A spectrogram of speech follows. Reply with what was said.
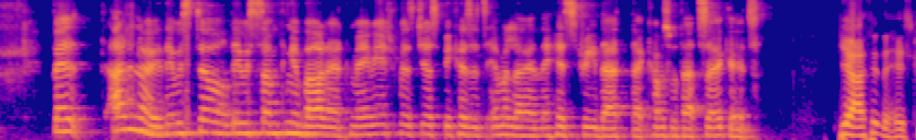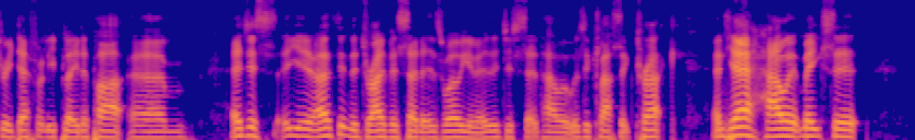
But I don't know. There was still there was something about it. Maybe it was just because it's Imola and the history that that comes with that circuit. Yeah, I think the history definitely played a part. Um, it just, you know, I think the drivers said it as well. You know, they just said how it was a classic track and yeah, how it makes it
